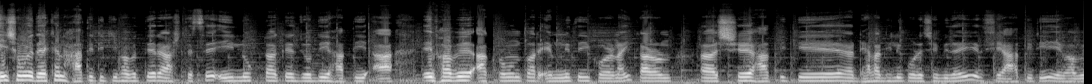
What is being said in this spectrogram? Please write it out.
এই সময় দেখেন হাতিটি কীভাবে তেরে আসতেছে। এই লোকটাকে যদি হাতি এভাবে আক্রমণ তো আর এমনিতেই করে নাই, কারণ সে হাতিকে ঢেলাঢিলি করেছে বিদায়, সে হাতিটি এভাবে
